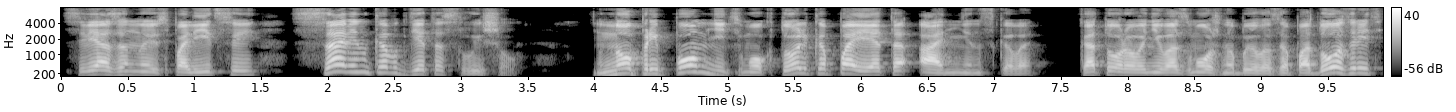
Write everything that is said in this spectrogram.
связанную с полицией, Савенков где-то слышал. Но припомнить мог только поэта Аннинского, которого невозможно было заподозрить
